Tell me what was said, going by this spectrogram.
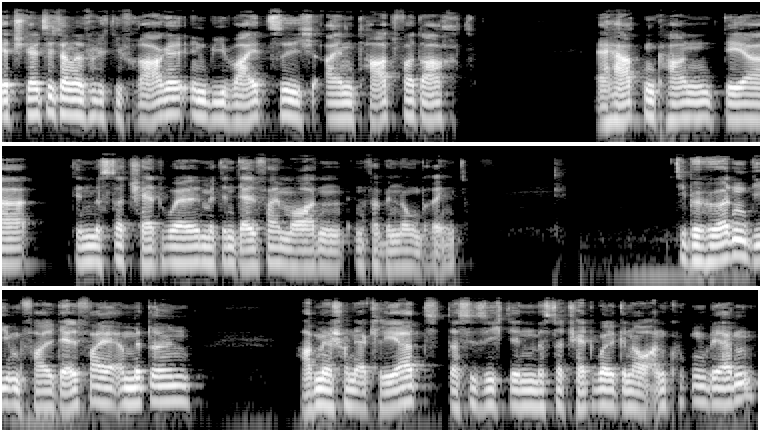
Jetzt stellt sich dann natürlich die Frage, inwieweit sich ein Tatverdacht erhärten kann, der den Mr. Chadwell mit den Delphi-Morden in Verbindung bringt. Die Behörden, die im Fall Delphi ermitteln, haben ja schon erklärt, dass sie sich den Mr. Chadwell genau angucken werden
